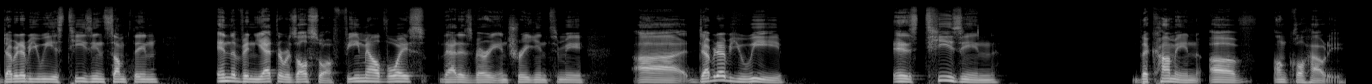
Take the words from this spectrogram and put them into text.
WWE is teasing something. In the vignette, there was also a female voice. That is very intriguing to me uh, WWE is teasing the coming of Uncle Howdy.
